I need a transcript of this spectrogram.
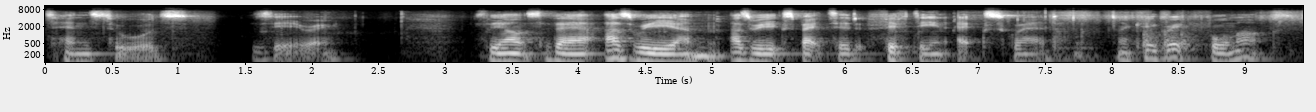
tends towards 0. So the answer there, as we um, as we expected, 15x squared. Okay, great, four marks.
